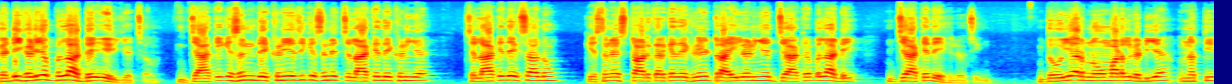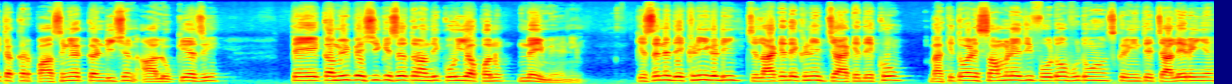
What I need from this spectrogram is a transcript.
ਗੱਡੀ ਖੜੀ ਆ ਬਲਾਡੇ ਏਰੀਆ 'ਚ। ਜਾ ਕੇ ਕਿਸੇ ਨੇ ਦੇਖਣੀ ਹੈ ਜੀ ਕਿਸੇ ਨੇ ਚਲਾ ਕੇ ਦੇਖਣੀ ਹੈ। ਚਲਾ ਕੇ ਦੇਖ ਸਕਦੇ ਹੋ। ਕਿਸੇ ਨੇ ਸਟਾਰਟ ਕਰਕੇ ਦੇਖਣੀ ਹੈ ਟਰਾਈ ਲੈਣੀ ਹੈ ਜਾ ਕੇ ਬਲਾਡੇ ਜਾ ਕੇ ਦੇਖ ਲਿਓ ਜੀ। 2009 ਮਾਡਲ ਗੱਡੀ ਹੈ 29 ਤੱਕ ਪਾਸਿੰਗ ਹੈ ਕੰਡੀਸ਼ਨ ਆ ਲੁੱਕੀ ਹੈ ਜੀ। ਤੇ ਕਮੀ ਪੇਸ਼ੀ ਕਿਸੇ ਤਰ੍ਹਾਂ ਦੀ ਕੋਈ ਆਪਾਂ ਨੂੰ ਨਹੀਂ ਮਿਲਣੀ। ਕਿਸੇ ਨੇ ਦੇਖਣੀ ਹੈ ਗੱਡੀ ਚਲਾ ਕੇ ਦੇਖਣੀ ਹੈ, ਜਾ ਕੇ ਦੇਖੋ। ਬਾਕੀ ਤੁਹਾਡੇ ਸਾਹਮਣੇ ਹੈ ਜੀ ਫੋਟੋਆਂ ਫੋਟੋਆਂ ਸਕਰੀਨ ਤੇ ਚੱਲ ਹੀ ਰਹੀਆਂ।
